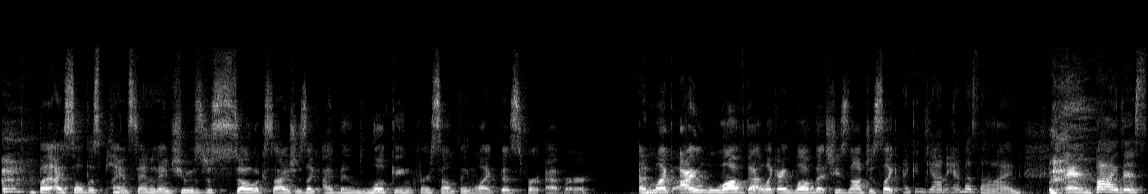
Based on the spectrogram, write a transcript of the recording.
but I sold this plant stand today and she was just so excited. She's like, I've been looking for something like this forever. And oh like I love that. Like I love that she's not just like, I can get on Amazon and buy this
